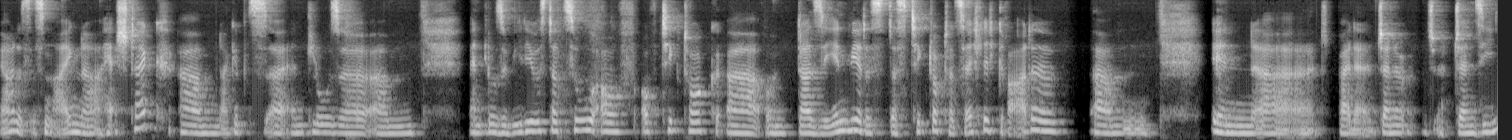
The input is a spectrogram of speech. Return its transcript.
Ja, das ist ein eigener Hashtag. Ähm, da gibt's äh, endlose, ähm, endlose Videos dazu auf, auf TikTok. Äh, und da sehen wir, dass, dass TikTok tatsächlich gerade ähm, in äh, bei der Gen, Gen Z,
